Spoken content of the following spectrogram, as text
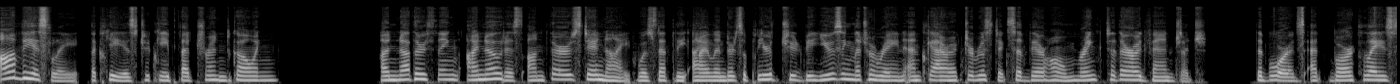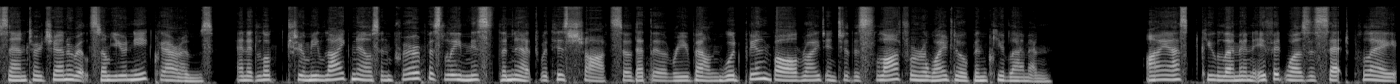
Obviously, the key is to keep that trend going. Another thing I noticed on Thursday night was that the Islanders appeared to be using the terrain and characteristics of their home rink to their advantage. The boards at Barclays Center generate some unique arms, and it looked to me like Nelson purposely missed the net with his shot so that the rebound would pinball right into the slot for a wide-open Kulemin. I asked Kulemin if it was a set play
